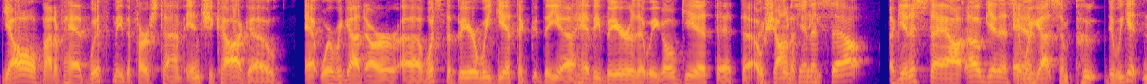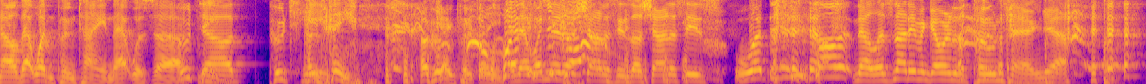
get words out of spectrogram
y'all might have had with me the first time in Chicago at where we got our uh, what's the beer we get the the uh, heavy beer that we go get at uh, O'Shaughnessy's Guinness Stout. a Guinness Stout. Oh, Guinness. and yeah. we got some poot. Did we get no? That wasn't Poontang. That was uh, Poutine. no poutine. Poutine. okay, Poutine. What And that did wasn't you at call it? O'Shaughnessy's. O'Shaughnessy's. What did you call it? No, let's not even go into the poontang. Yeah.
